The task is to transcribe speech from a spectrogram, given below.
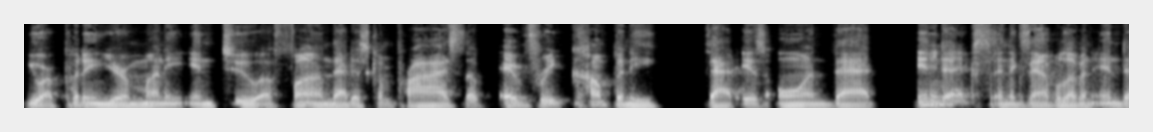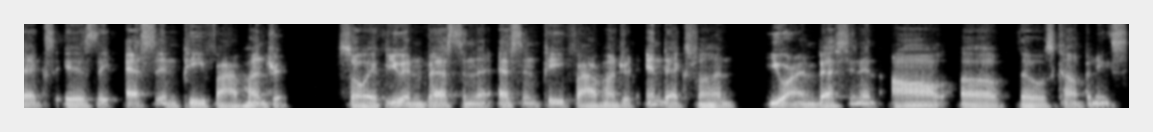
you are putting your money into a fund that is comprised of every company that is on that index. Index. An example of an index is the S&P 500. So if you invest in the S&P 500 index fund, you are investing in all of those companies.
